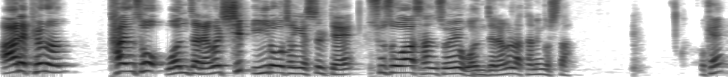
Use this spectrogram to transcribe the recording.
아래 표는 탄소 원자량을 12로 정했을 때 수소와 산소의 원자량을 나타낸 것이다. 오케이?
